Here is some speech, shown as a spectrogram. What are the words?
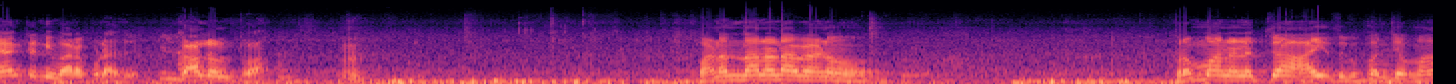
என்கிட்ட நீ வரக்கூடாது. கால் வா. பணம் தானடா வேணும்? பிரம்மா நினச்சா ஆயுசுக்கு பஞ்சமா?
